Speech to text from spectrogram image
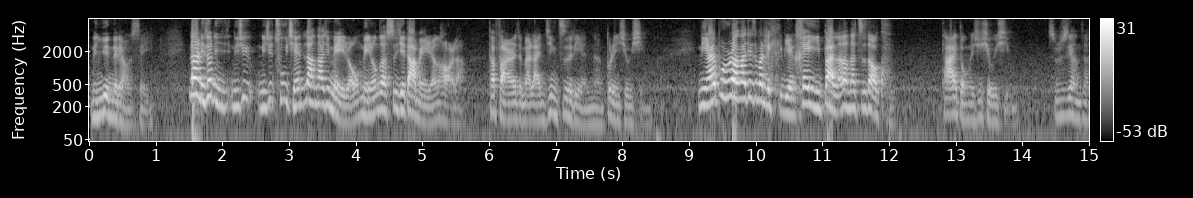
能怨得了谁？那你说你你去你去出钱让他去美容，美容个世界大美人好了，他反而怎么样揽镜自怜呢？不能修行，你还不如让他就这么脸脸黑一半了，让他知道苦，他还懂得去修行，是不是这样子啊？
